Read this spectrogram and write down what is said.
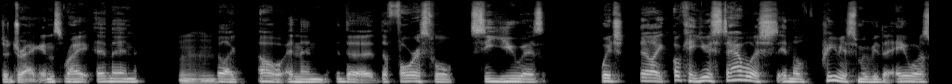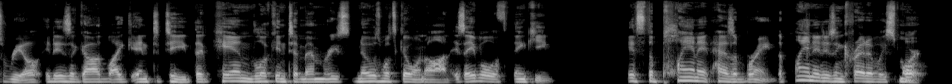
the dragons, right? And then hmm they're like, oh, and then the the forest will see you as which they're like, okay, you established in the previous movie that Eywa is real. It is a godlike entity that can look into memories, knows what's going on, is able of thinking. It's the planet has a brain. The planet is incredibly smart. Well,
